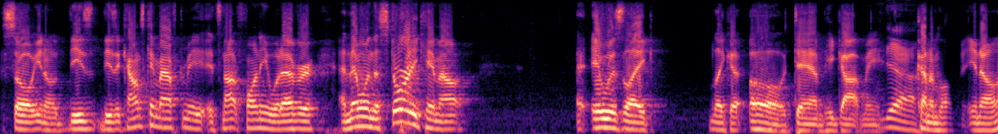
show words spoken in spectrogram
so you know these these accounts came after me. It's not funny, whatever. And then when the story came out, it was like like a oh damn he got me Yeah. kind of moment, you know.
